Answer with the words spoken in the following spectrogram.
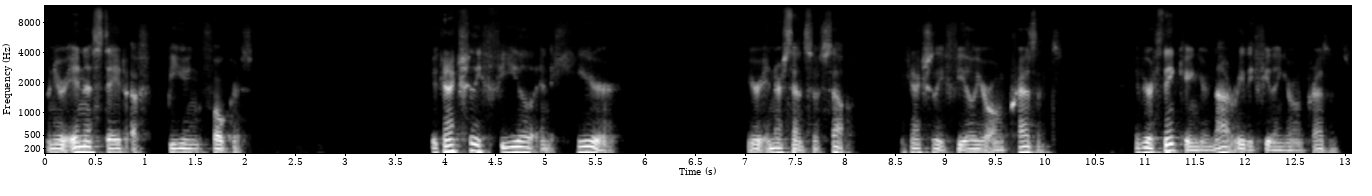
when you're in a state of being focused, you can actually feel and hear your inner sense of self. You can actually feel your own presence. If you're thinking, you're not really feeling your own presence.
